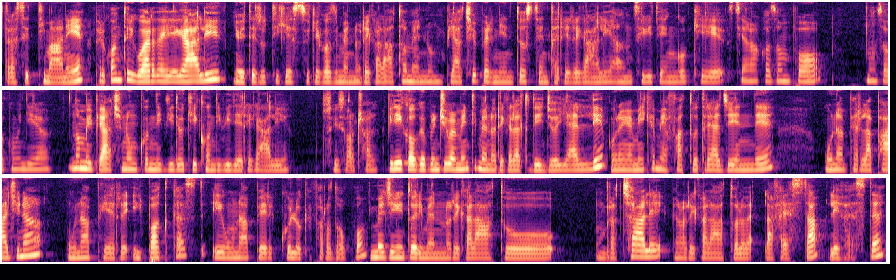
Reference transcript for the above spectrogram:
tre settimane. Per quanto riguarda i regali, mi avete tutti chiesto che cosa mi hanno regalato, a me non piace per niente ostentare i regali, anzi ritengo che sia una cosa un po' non so come dire, non mi piace, non condivido chi condivide i regali sui social. Vi dico che principalmente mi hanno regalato dei gioielli, una mia amica mi ha fatto tre agende, una per la pagina, una per il podcast e una per quello che farò dopo. I miei genitori mi hanno regalato un bracciale, mi hanno regalato la, festa, le feste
